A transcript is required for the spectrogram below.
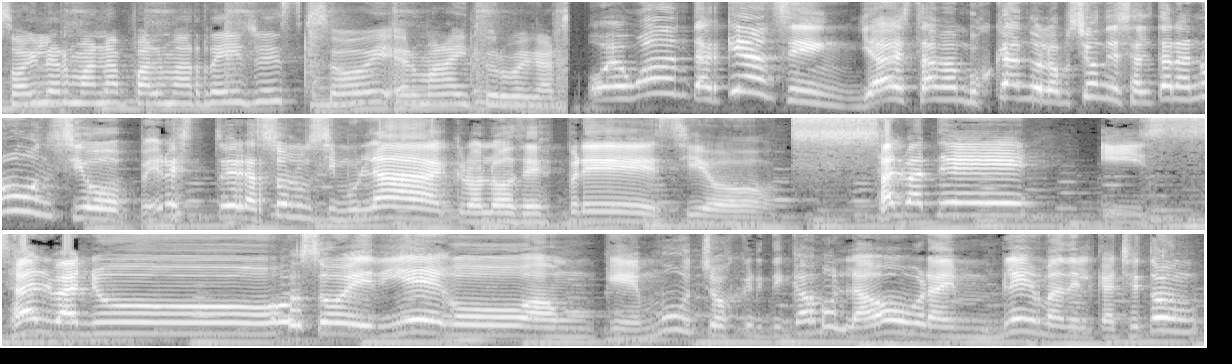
Soy la hermana Palma Reyes. Soy hermana Iturbe García. Ya estaban buscando la opción de saltar anuncio, pero esto era solo un simulacro, los desprecio. ¡Sálvate! Y sálvanos. Soy Diego, aunque muchos criticamos la obra emblema del cachetón,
